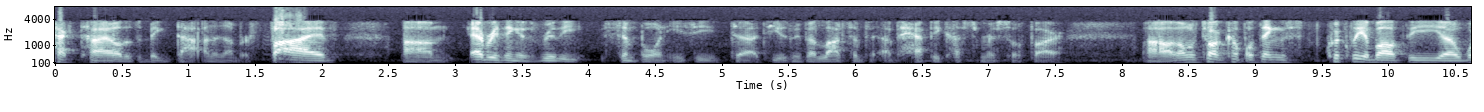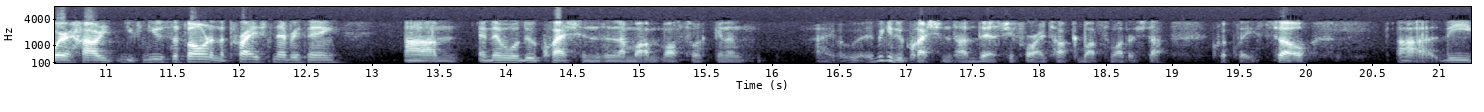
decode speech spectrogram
tactile. There's a big dot on the number five. Um, everything is really simple and easy to, to use. We've had lots of, of happy customers so far. I'm going to talk a couple things quickly about the uh, where how you can use the phone and the price and everything, um, and then we'll do questions. And I'm, I'm also going to we can do questions on this before I talk about some other stuff quickly. So uh, the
